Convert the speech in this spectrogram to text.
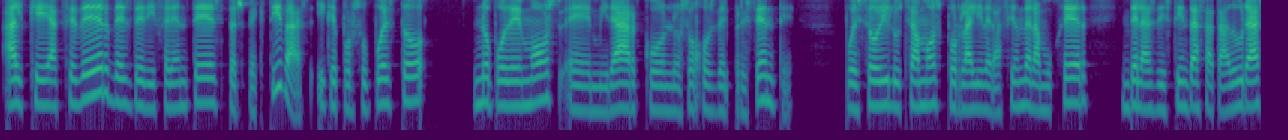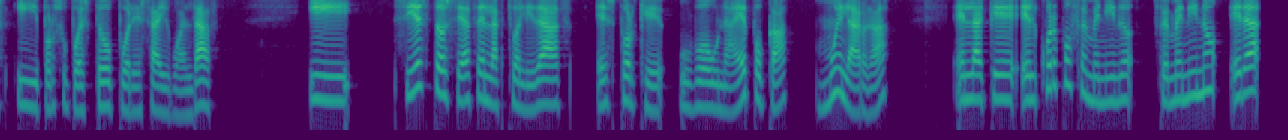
al que acceder desde diferentes perspectivas y que por supuesto no podemos eh, mirar con los ojos del presente, pues hoy luchamos por la liberación de la mujer de las distintas ataduras y, por supuesto, por esa igualdad. Y si esto se hace en la actualidad es porque hubo una época muy larga en la que el cuerpo femenino, femenino era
